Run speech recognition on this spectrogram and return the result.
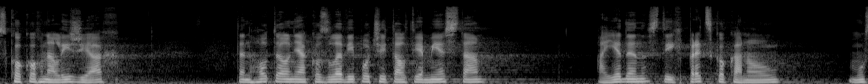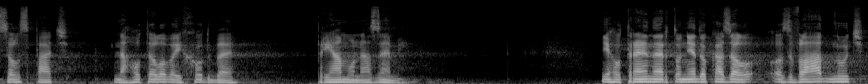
skokoch na lyžiach, ten hotel nejako zle vypočítal tie miesta a jeden z tých predskokanov musel spať na hotelovej chodbe priamo na zemi. Jeho tréner to nedokázal zvládnuť,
